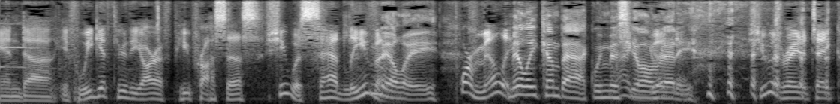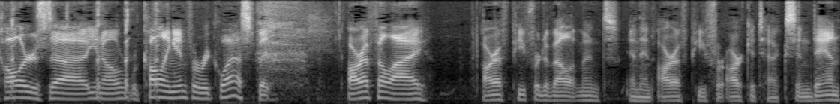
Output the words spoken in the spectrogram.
And uh, if we get through the RFP process, she was sad leaving. Millie, Poor Millie. Millie, come back. We miss My you already. she was ready to take callers, uh, you know, calling in for requests. But RFLI, RFP for development, and then RFP for architects. And Dan,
